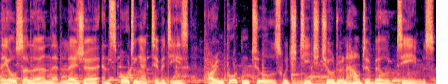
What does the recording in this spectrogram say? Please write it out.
They also learn that leisure and sporting activities are important tools which teach children how to build teams.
